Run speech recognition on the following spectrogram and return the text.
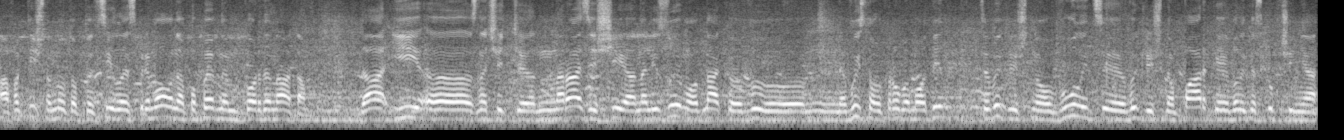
а фактично, ну тобто цілеспрямовано по певним координатам. Да, і е, значить, наразі ще аналізуємо, однак в, висновок робимо один: це виключно вулиці, виключно парки, велике скупчення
